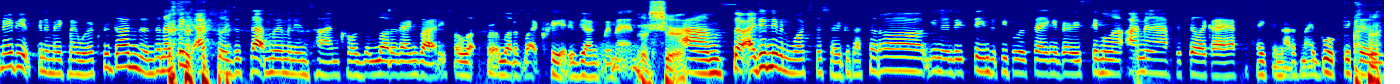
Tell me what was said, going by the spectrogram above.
maybe it's going to make my work redundant. And I think actually just that moment in time caused a lot of anxiety for a lot, for a lot of like creative young women. Oh, sure. Um, so I didn't even watch the show because I thought, oh, you know, these scenes that people are saying are very similar. I'm going to have to feel like I have to take them out of my book because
